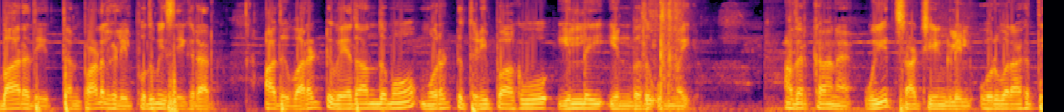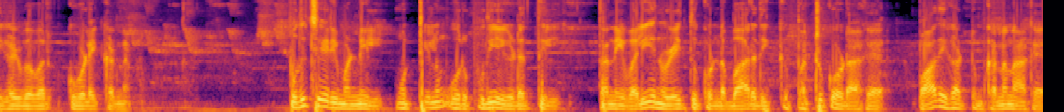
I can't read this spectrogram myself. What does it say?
பாரதி தன் பாடல்களில் புதுமை செய்கிறார். அது வரட்டு வேதாந்தமோ முரட்டு தெளிப்பாகவோ இல்லை என்பது உண்மை. அதற்கான உயிர் சாட்சியங்களில் ஒருவராக திகழ்பவர் குவளைக்கண்ணன். புதுச்சேரி மண்ணில் முற்றிலும் ஒரு புதிய இடத்தில் தன்னை வலிய நுழைத்து கொண்ட பாரதிக்கு பற்றுக்கோடாக பாதை காட்டும் கண்ணனாக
